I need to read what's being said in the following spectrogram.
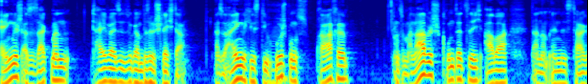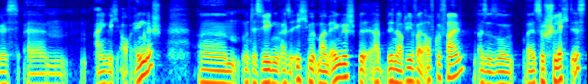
Englisch, also sagt man teilweise sogar ein bisschen schlechter. Also eigentlich ist die Ursprungssprache also Malawisch grundsätzlich, aber dann am Ende des Tages ähm, eigentlich auch Englisch. Ähm, und deswegen, also ich mit meinem Englisch bin, auf jeden Fall aufgefallen, also so, weil es so schlecht ist.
